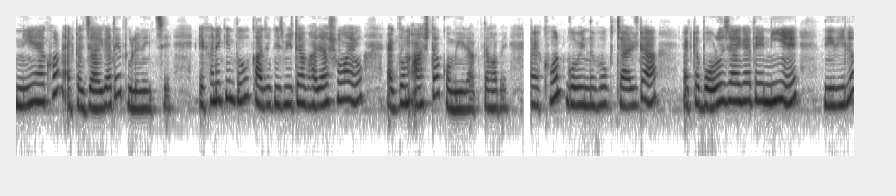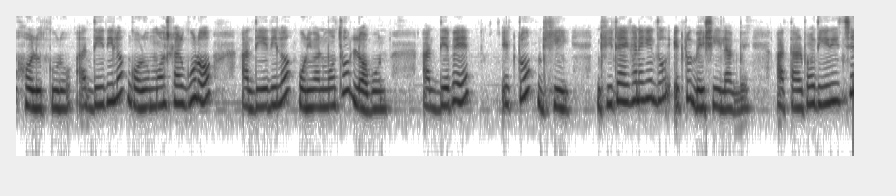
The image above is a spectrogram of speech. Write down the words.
নিয়ে এখন একটা জায়গাতে তুলে নিচ্ছে। এখানে কিন্তু কাজু কিশমিশটা ভাজার সময়ও একদম আঁচটা কমিয়ে রাখতে হবে। এখন গোবিন্দভোগ চালটা একটা বড় জায়গাতে নিয়ে দিয়ে দিল হলুদ গুঁড়ো আর দিয়ে দিল গরম মশলার গুঁড়ো আর দিয়ে দিল পরিমাণ মতো লবণ আর দেবে একটু ঘি। ঘিটা এখানে কিন্তু একটু বেশিই লাগবে। আর তারপর দিয়ে দিচ্ছে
